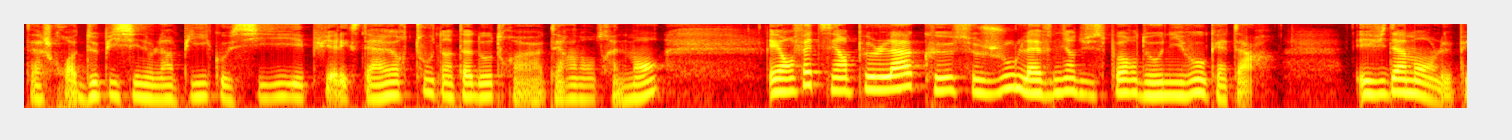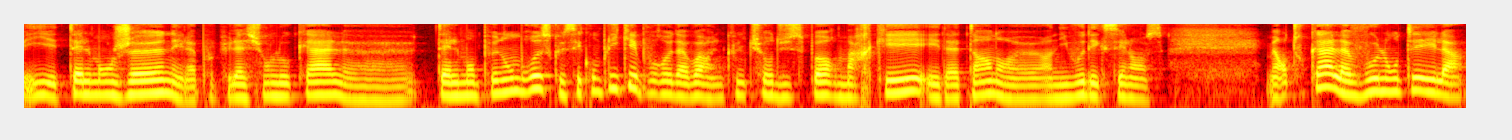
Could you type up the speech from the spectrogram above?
T'as, je crois, deux piscines olympiques aussi, et puis à l'extérieur, tout un tas d'autres euh, terrains d'entraînement. Et en fait, c'est un peu là que se joue l'avenir du sport de haut niveau au Qatar. Évidemment, le pays est tellement jeune et la population locale euh, tellement peu nombreuse que c'est compliqué pour eux d'avoir une culture du sport marquée et d'atteindre euh, un niveau d'excellence. Mais en tout cas, la volonté est là.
